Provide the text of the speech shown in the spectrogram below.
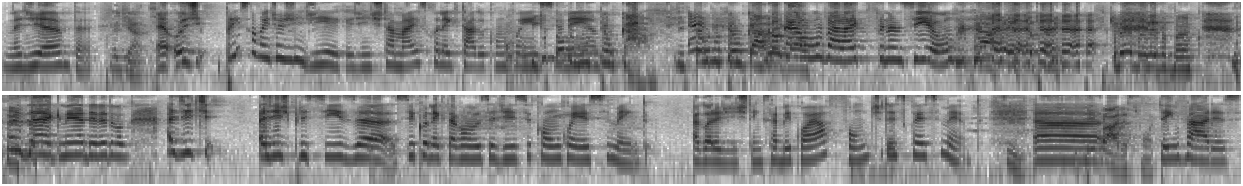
Não adianta. Não adianta. É, hoje, principalmente hoje em dia, que a gente tá mais conectado com E que todo mundo conhecimento. tem um carro. E todo mundo tem um carro Qualquer legal. um vai lá e financia um. Ah, é, que não é dele, é do banco. Pois é, que nem a dele do banco. A gente, a gente precisa se conectar, como você disse, com o conhecimento. Agora a gente tem que saber qual é a fonte desse conhecimento. Sim. Ah, Tem várias fontes. Tem várias.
